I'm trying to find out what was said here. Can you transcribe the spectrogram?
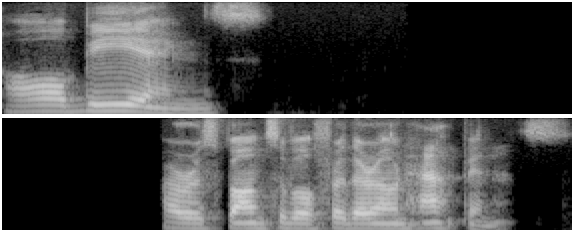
All beings are responsible for their own happiness.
